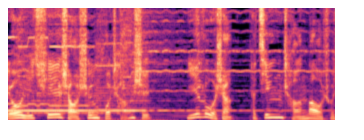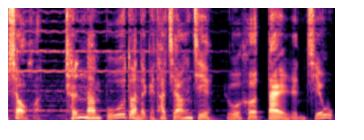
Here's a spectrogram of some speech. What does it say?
由于缺少生活常识，一路上他经常闹出笑话。陈楠不断的给他讲解如何待人接物，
